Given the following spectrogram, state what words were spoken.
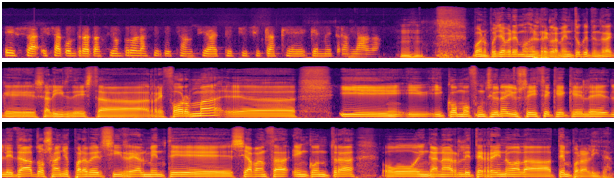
esa, esa contratación por las circunstancias específicas que, me traslada. Bueno, pues ya veremos el reglamento que tendrá que salir de esta reforma eh, y, cómo funciona. Y usted dice que, que le, le da dos años para ver si realmente eh, se avanza en contra o en ganarle terreno a la temporalidad.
